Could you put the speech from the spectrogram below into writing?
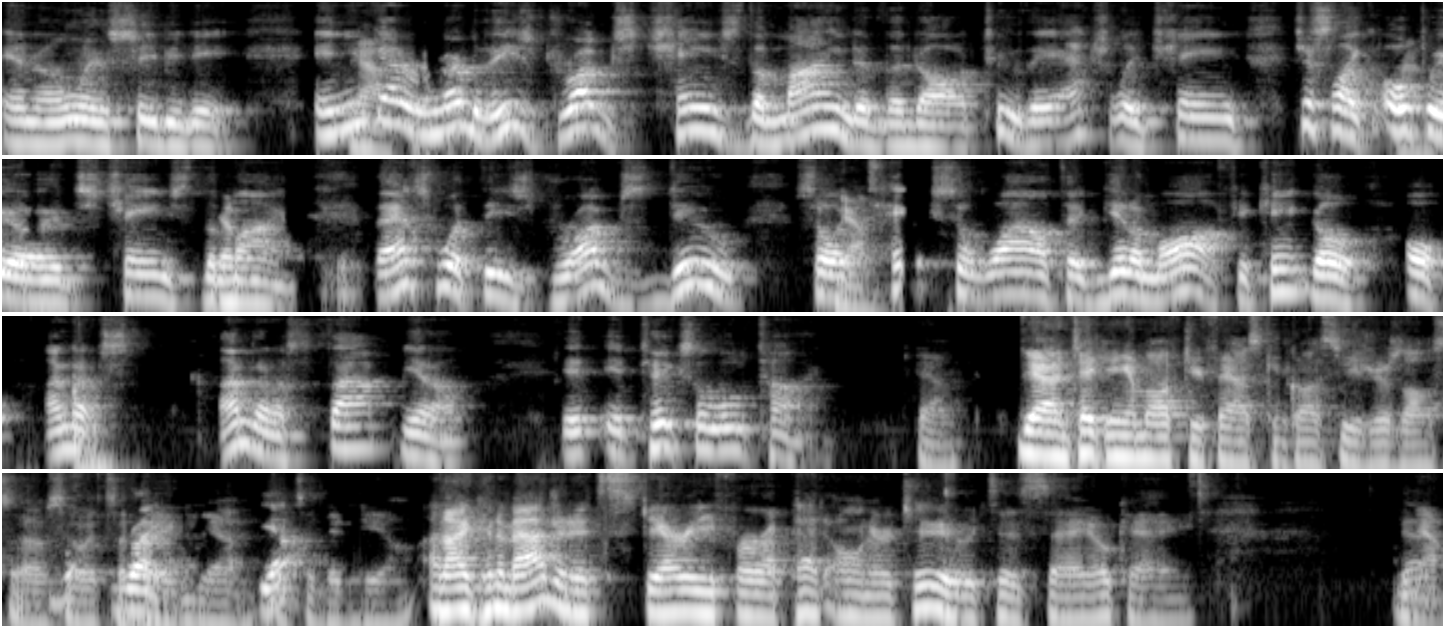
and only CBD. And you Yeah. got to remember these drugs change the mind of the dog too. They actually change, just like opioids change the Yep. mind. That's what these drugs do. So Yeah. it takes a while to get them off. You can't go, oh, I'm gonna, I'm gonna stop. You know, it it takes a little time. Yeah. Yeah, and taking them off too fast can cause seizures also. So it's a Right. big, yeah, Yeah. it's a big deal. And I can imagine it's scary for a pet owner too to say, okay, you know,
